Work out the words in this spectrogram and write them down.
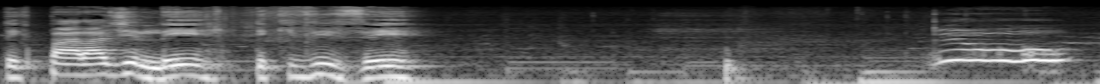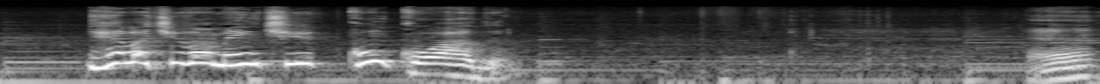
Tem que parar de ler, tem que viver. Eu relativamente concordo. É?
